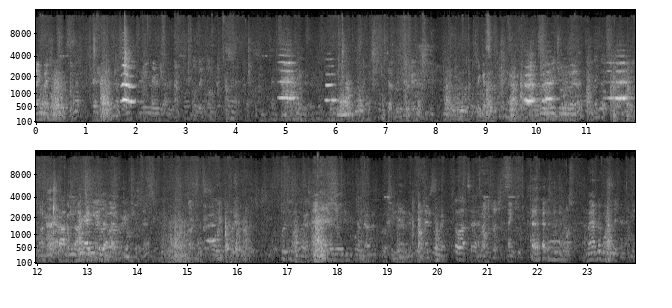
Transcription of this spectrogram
আছে চলবে লাগাই নিয়ে যাওয়া ও আচ্ছা থ্যাংক ইউ ভাই আপনি বসুন এখানে আমি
